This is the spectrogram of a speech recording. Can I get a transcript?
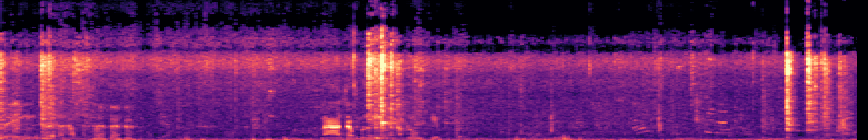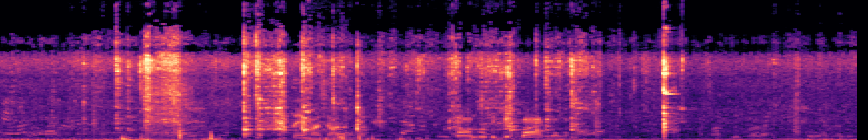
ตัวเองด้วยนะครับ น่าจะเพิ่งนี้นะครับลงคลิป พี่เต้มาช้าจัง นี่ก็เอาลูกไปเก็บบ้านกันนะคะมาถึงแล้วแหละมีตัวแล้วเดี๋ยว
